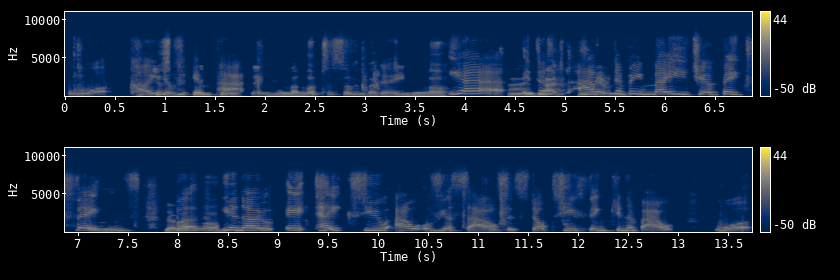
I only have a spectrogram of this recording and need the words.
what kind just of impact. hello to somebody. Yeah, it doesn't have to be major big things, no. but you know, it takes you out of yourself. It stops you thinking about what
